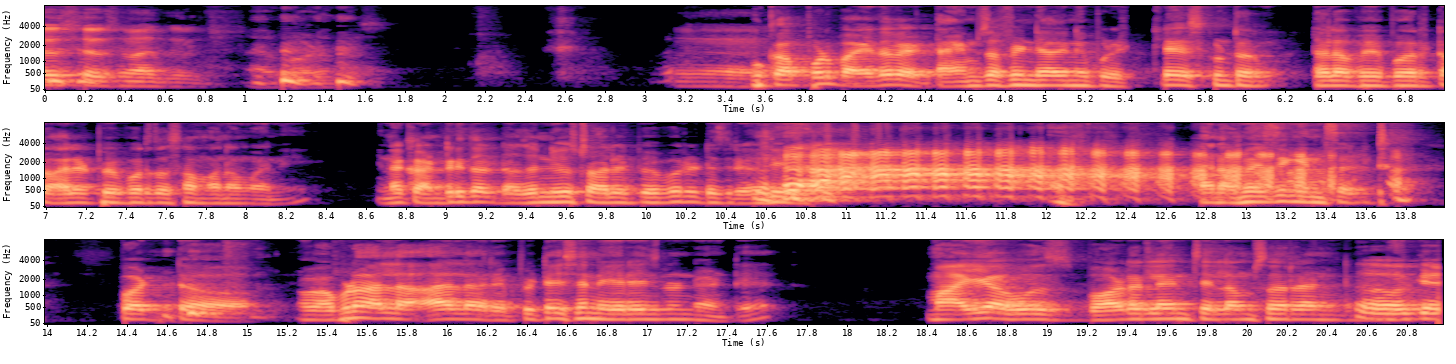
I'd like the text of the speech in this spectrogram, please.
తెలుసు తెలుసు నాకు తెలుసు ఒకప్పుడు by the way Times of India ఇప్పుడు ఇట్లా వేసుకుంటారు. టెలో పేపర్ టాయిలెట్ పేపర్తో సమానం అని. In country that doesn't use toilet paper it is really an amazing insult but ఒకప్పుడు వాళ్ళ వాళ్ళ రెప్యుటేషన్ ఏ రేంజ్ నుండి అంటే మా అయ్య హోస్ బార్డర్ లైన్ చెల్లం సార్ అండ్ ఓకే.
